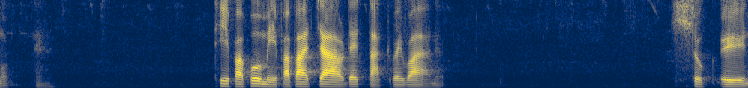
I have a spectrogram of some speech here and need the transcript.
งบนะที่พระผู้มีพระภาคเจ้าได้ตัดไว้ว่านะสุขอื่น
